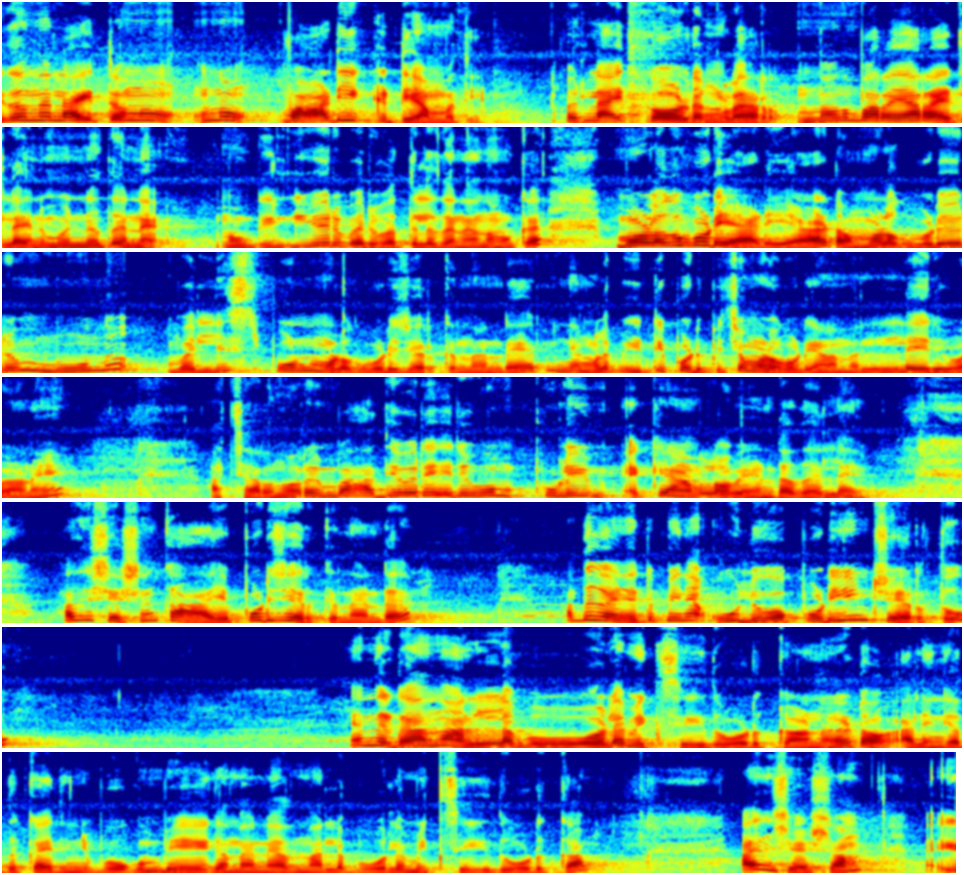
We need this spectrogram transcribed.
ഇതൊന്ന് ലൈറ്റ് ഒന്ന് ഒന്ന് വാടി കിട്ടിയാൽ മതി. ഒരു ലൈറ്റ് ഗോൾഡൻ കളർ എന്നൊന്നും പറയാറായിട്ടില്ല. അതിന് മുന്നേ തന്നെ നമുക്ക് ഈ ഒരു പരുവത്തിൽ തന്നെ നമുക്ക് മുളക് പൊടി ആഡ് ചെയ്യാം കേട്ടോ. മുളക് പൊടി ഒരു മൂന്ന് വലിയ സ്പൂൺ മുളക് പൊടി ചേർക്കുന്നുണ്ട്. ഞങ്ങൾ വീട്ടിൽ പൊടിപ്പിച്ച മുളക് പൊടിയാണ്. നല്ല എരിവാണേ. അച്ചാറെന്ന് പറയുമ്പോൾ ആദ്യം ഒരു എരിവും പുളിയും ഒക്കെയാണല്ലോ വേണ്ടത് അല്ലേ? അതിനുശേഷം കായപ്പൊടി ചേർക്കുന്നുണ്ട്. അത് കഴിഞ്ഞിട്ട് പിന്നെ ഉലുവപ്പൊടിയും ചേർത്തു. എന്നിട്ട് അത് നല്ലപോലെ മിക്സ് ചെയ്ത് കൊടുക്കുകയാണ് കേട്ടോ. അല്ലെങ്കിൽ അത് കരിഞ്ഞു പോകും. വേഗം തന്നെ അത് നല്ലപോലെ മിക്സ് ചെയ്ത് കൊടുക്കാം. അതിനുശേഷം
